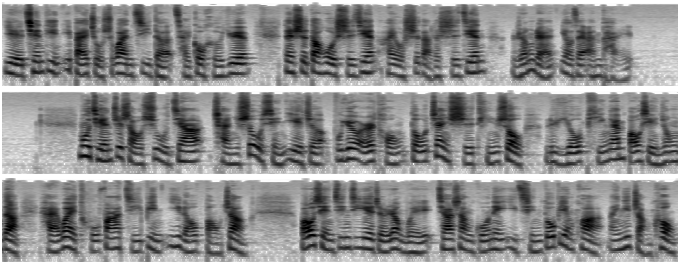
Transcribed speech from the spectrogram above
也签订一百九十万剂的采购合约。但是到货时间还有施打的时间，仍然要再安排。目前至少十五家产寿险业者不约而同都暂时停售旅游平安保险中的海外突发疾病医疗保障。保险经纪业者认为，加上国内疫情多变化难以掌控，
